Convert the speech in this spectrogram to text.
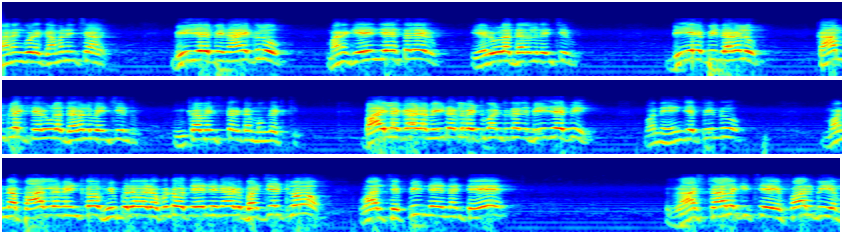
మనం కూడా గమనించాలి. బీజేపీ నాయకులు మనకేం చేస్తలేరు? ఎరువుల ధరలు పెంచిరు డిఏపి ధరలు కాంప్లెక్స్ ఎరువుల ధరలు పెంచిండ్రు ఇంకా పెంచుతారట ముంగటికి. బాయిల కాడ మీటర్లు పెట్టమంటున్నది బీజేపీ. మొన్న ఏం చెప్పిండ్రు? మొన్న పార్లమెంట్లో ఫిబ్రవరి ఒకటో తేదీ నాడు బడ్జెట్లో వాళ్ళు చెప్పింది ఏంటంటే రాష్ట్రాలకు ఇచ్చే ఎఫ్ఆర్బిఎం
